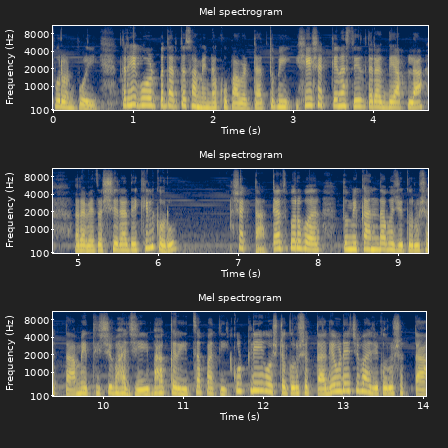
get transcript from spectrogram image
पुरणपोळी. तर हे गोड पदार्थ स्वामींना खूप आवडतात. तुम्ही हे शक्य नसतील तर अगदी आपला रव्याचा शिरा देखील करू शकता. त्याचबरोबर तुम्ही कांदा भजी करू शकता मेथीची भाजी भाकरी चपाती कुठलीही गोष्ट करू शकता गेवड्याची भाजी करू शकता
